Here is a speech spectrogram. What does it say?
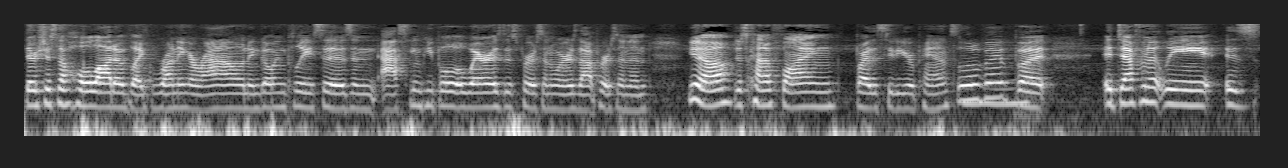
there's just a whole lot of like running around and going places and asking people where is this person where is that person and you know just kind of flying by the seat of your pants a little bit mm-hmm. but it definitely is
